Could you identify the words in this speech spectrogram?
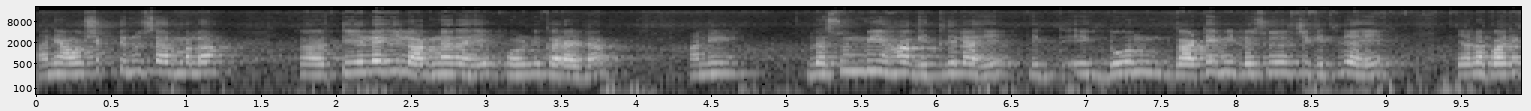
आणि आवश्यकतेनुसार मला तेलही लागणार आहे फोडणी करायला. आणि लसूण मी हा घेतलेला आहे. हे एक दोन गाठे मी लसूणाचे घेतले आहे. याला बारीक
